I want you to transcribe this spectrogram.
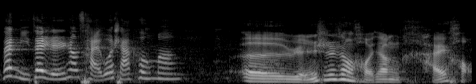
那你在人上踩过啥坑吗？呃，人身上好像还好，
